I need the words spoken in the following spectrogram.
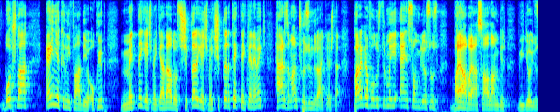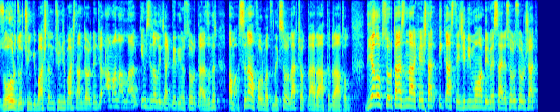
Boşluğa En yakın ifadeyi okuyup metne geçmek yani daha doğrusu şıklara geçmek, şıkları tek tek denemek her zaman çözümdür arkadaşlar. Paragraf oluşturmayı en son biliyorsunuz baya baya sağlam bir videoydu. Zordu çünkü baştan 3. baştan 4. aman Allah'ım kim sıralayacak dediğimiz soru tarzıdır. Ama sınav formatındaki sorular çok daha rahattır rahat olun. Diyalog soru tarzında arkadaşlar bir gazeteci, bir muhabir vesaire soru soracak.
